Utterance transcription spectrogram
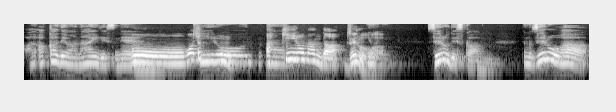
あ赤ではないですね。おーまあで黄うん色あ黄色なんだ。ゼロは？ゼロですか、でもゼロは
